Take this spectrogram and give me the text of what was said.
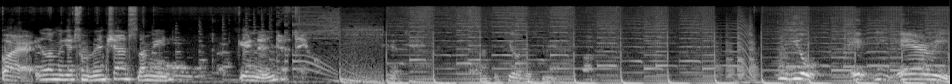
But let me get some enchants. Let me get an enchant table. Shit. I have to kill this man. Yo, A- E Aries.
